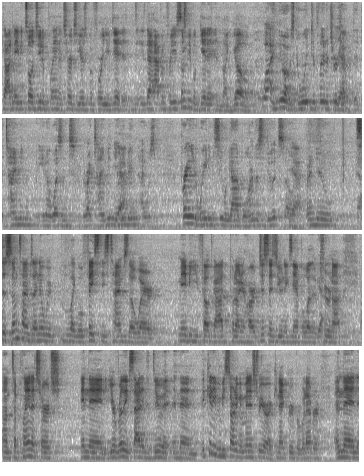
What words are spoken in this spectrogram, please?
God maybe told you to plant a church years before you did, it, did that happen for you? Some people get it and like go. Well, I knew I was going to plant a church. Yeah. I- the, the timing, you know, wasn't the right timing. You know what I mean? I was praying and waiting to see when God wanted us to do it. So, Yeah. but I knew. So sometimes I know we like we'll face these times though where maybe you felt God put on your heart, just as you an example, whether it's Yeah. true or not, um, to plant a church, and then you're really excited to do it, and then it could even be starting a ministry or a connect group or whatever, and then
